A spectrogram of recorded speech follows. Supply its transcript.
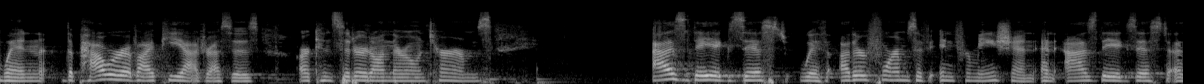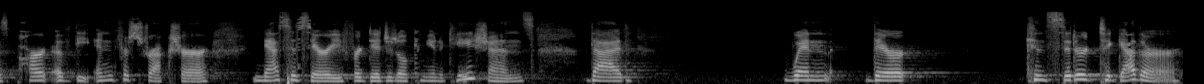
when the power of IP addresses are considered on their own terms, as they exist with other forms of information and as they exist as part of the infrastructure necessary for digital communications, that when they're considered together,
